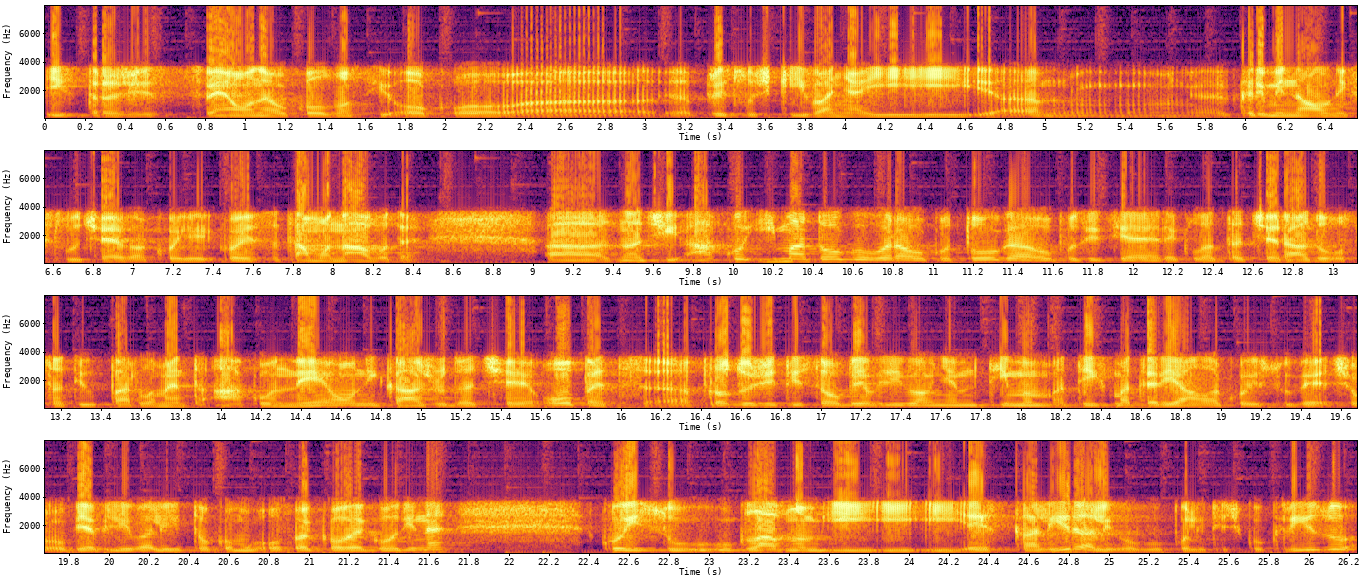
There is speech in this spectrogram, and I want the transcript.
истражи све оне околности околу. Prisluškivanja i kriminalnih slučajeva koje, koje se tamo navode. Uh, znači, ako ima dogovora oko toga, opozicija je rekla da će rado ostati u parlament. Ako ne, oni kažu da će opet uh, produžiti sa objavljivanjem tim, tih materijala koji su već objavljivali tokom ove godine koji su uglavnom i, i, i eskalirali ovu političku krizu,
